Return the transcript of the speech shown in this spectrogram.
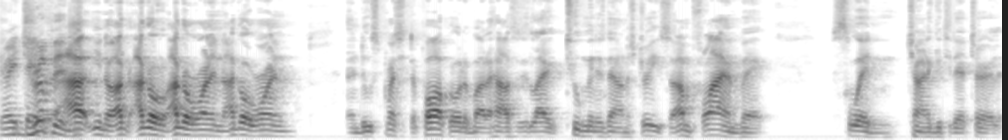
Right there. dripping. I, you know, I, I go, I go running, I go run and do sprints at the park road about the house. It's like two minutes down the street, so I'm flying back, sweating, trying to get to that toilet.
